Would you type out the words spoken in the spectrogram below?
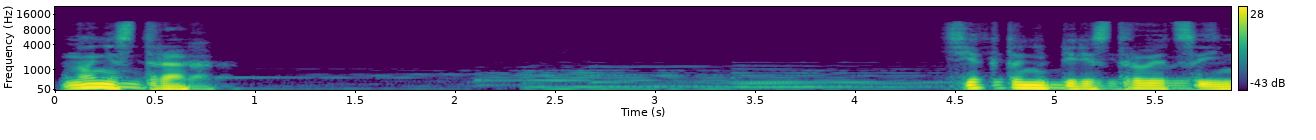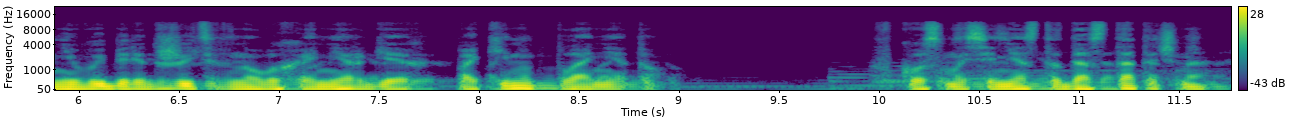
Но не страх. Те, кто не перестроится и не выберет жить в новых энергиях, покинут планету. В космосе места достаточно,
